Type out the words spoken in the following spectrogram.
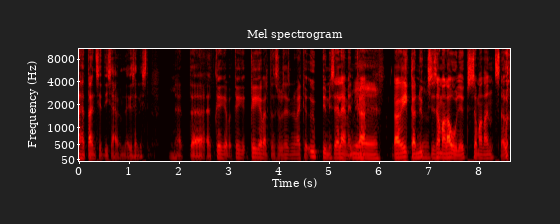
lähed tantsid ise või midagi sellist. Et, et kõigepealt, kõige, kõigepealt on sul selline väike õppimise element ka. Yeah., aga ikka on üks ja sama laul ja üks sama tants nagu.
